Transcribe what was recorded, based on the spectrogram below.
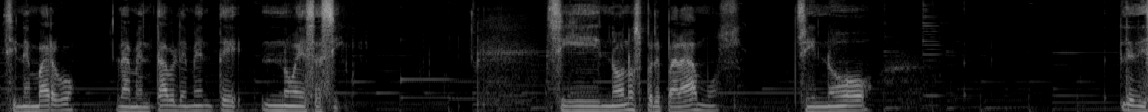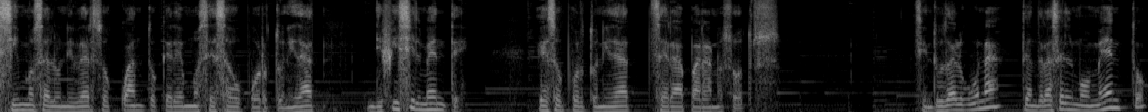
Sin embargo, lamentablemente no es así. Si no nos preparamos, si no le decimos al universo cuánto queremos esa oportunidad, difícilmente esa oportunidad será para nosotros. Sin duda alguna tendrás el momento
